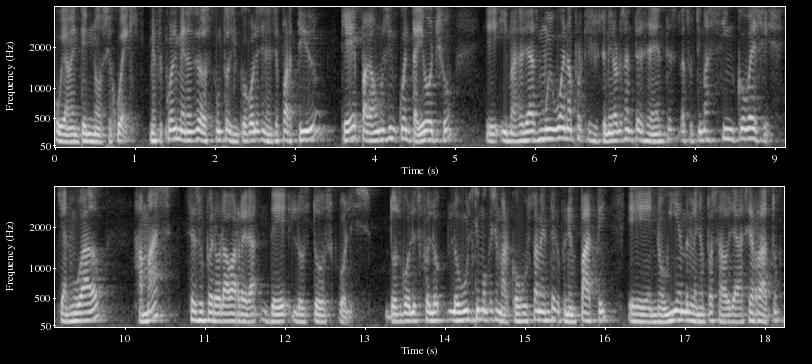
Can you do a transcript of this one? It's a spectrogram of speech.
obviamente no se juegue. Me fui con el menos de 2.5 goles en ese partido, que paga 1.58 eh, y más allá es muy buena porque si usted mira los antecedentes, las últimas 5 veces que han jugado, jamás se superó la barrera de los dos goles. Dos goles fue lo, último que se marcó justamente, que fue un empate eh, en noviembre del año pasado, ya hace rato,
